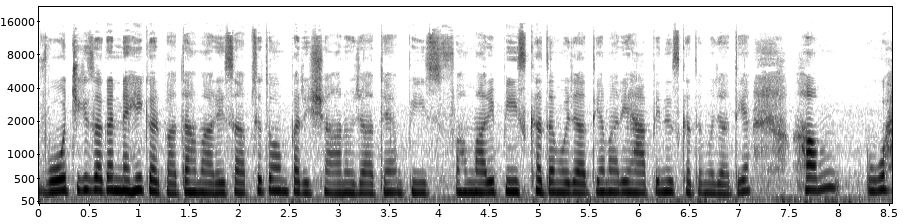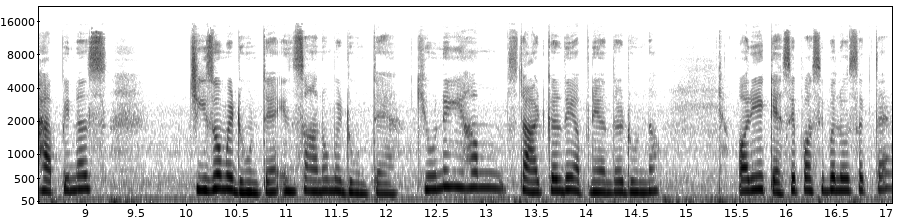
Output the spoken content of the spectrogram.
वो चीज़ अगर नहीं कर पाता हमारे हिसाब से तो हम परेशान हो जाते हैं पीस हमारी पीस ख़त्म हो जाती है, हमारी हैप्पीनेस ख़त्म हो जाती है। हम वो हैप्पीनेस चीज़ों में ढूंढते हैं, इंसानों में ढूंढते हैं। क्यों नहीं हम स्टार्ट कर दें अपने अंदर ढूंढना? और ये कैसे पॉसिबल हो सकता है?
